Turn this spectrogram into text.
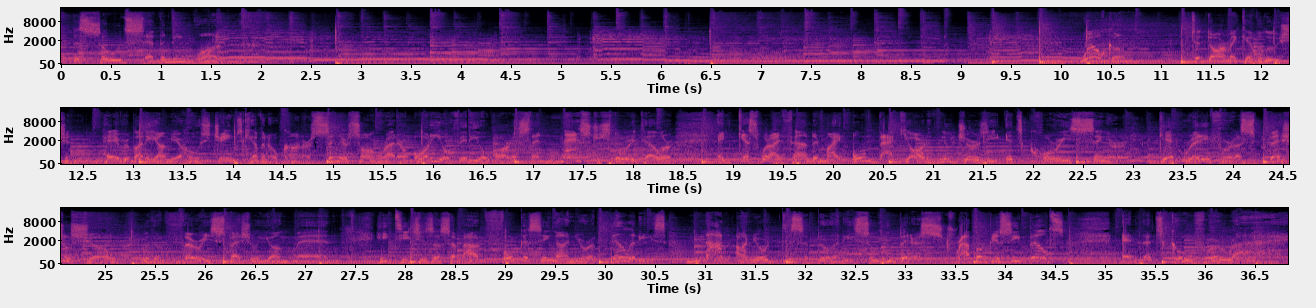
episode 71. Welcome to Dharmic Evolution. Hey, everybody, I'm your host, James Kevin O'Connor, singer songwriter, audio video artist, and master storyteller. And guess what I found in my own backyard of New Jersey? It's Cory Singer. Get ready for a special show with a very special young man. He teaches us about focusing on your abilities, not on your disabilities. So you better strap up your seatbelts and let's go for a ride.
